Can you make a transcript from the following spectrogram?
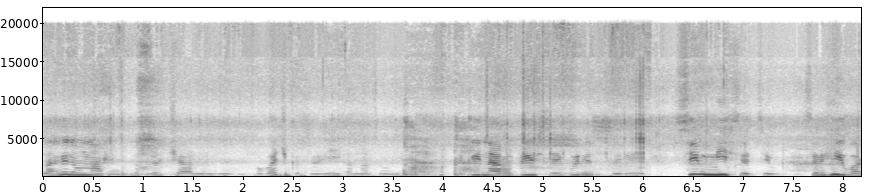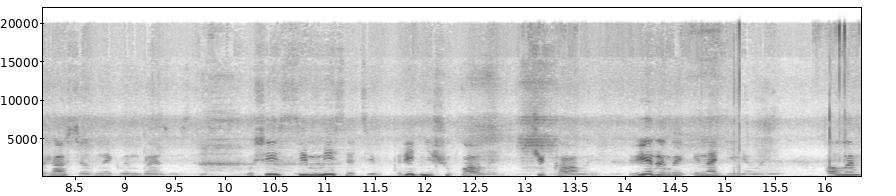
Загинув наш односельчанин Овечко Сергій Анатолійович, який народився і виріс в селі. Сім місяців Сергій вважався зниклим безвісті. Усі сім місяців рідні шукали, чекали, вірили і надіялись. Але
